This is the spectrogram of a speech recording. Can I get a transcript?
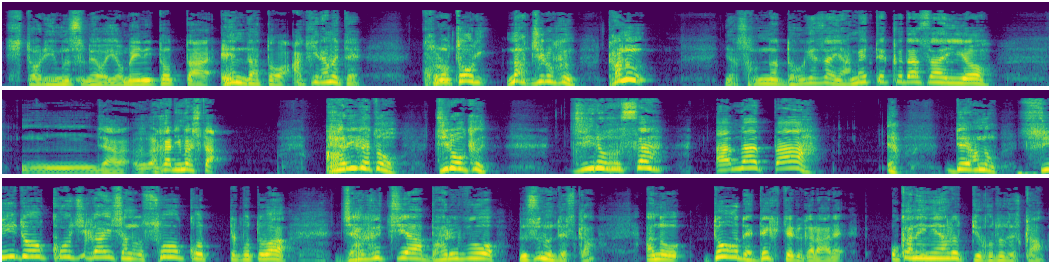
一人娘を嫁に取った縁だと諦めて、この通り、な、次郎君、頼む。いや、そんな土下座やめてくださいよ。うん、じゃあ、わかりました。ありがとう、次郎君。次郎さん、あなた。いや、で、あの、水道工事会社の倉庫ってことは、蛇口やバルブを盗むんですか？あの、銅でできてるからあれ、お金になるっていうことですか？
